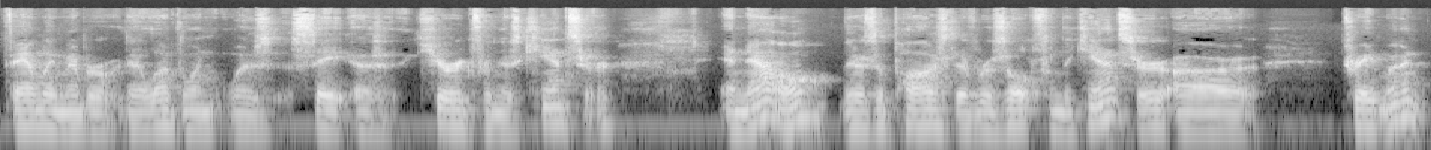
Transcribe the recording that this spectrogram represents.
family member, their loved one, was say uh, cured from this cancer, and now there's a positive result from the cancer uh, treatment,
